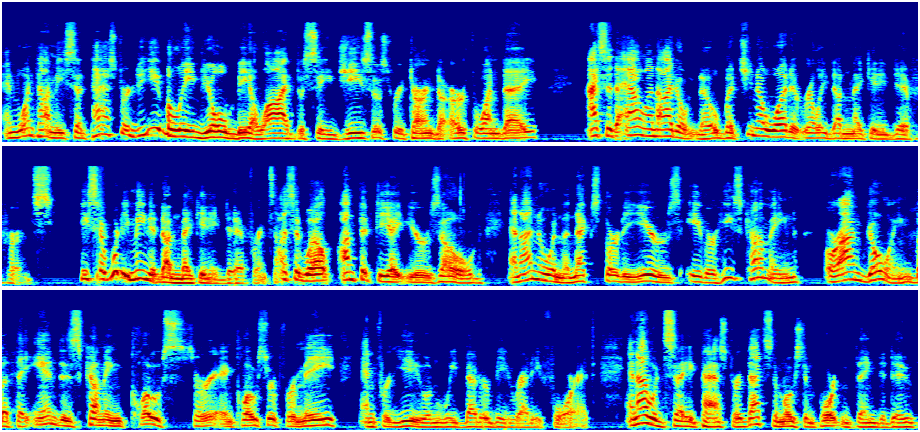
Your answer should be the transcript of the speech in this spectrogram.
And one time he said, Pastor, do you believe you'll be alive to see Jesus return to earth one day? I said, Alan, I don't know, but you know what? It really doesn't make any difference. He said, What do you mean it doesn't make any difference? I said, Well, I'm 58 years old, and I know in the next 30 years, either he's coming or I'm going, but the end is coming closer and closer for me and for you, and we better be ready for it. And I would say, Pastor, that's the most important thing to do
